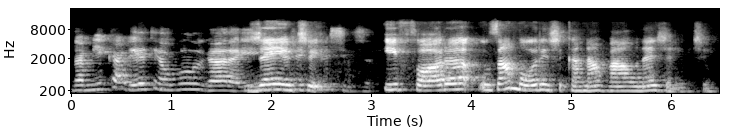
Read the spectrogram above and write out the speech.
da micareta em algum lugar aí. Gente, gente e fora os amores de carnaval, né, gente?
